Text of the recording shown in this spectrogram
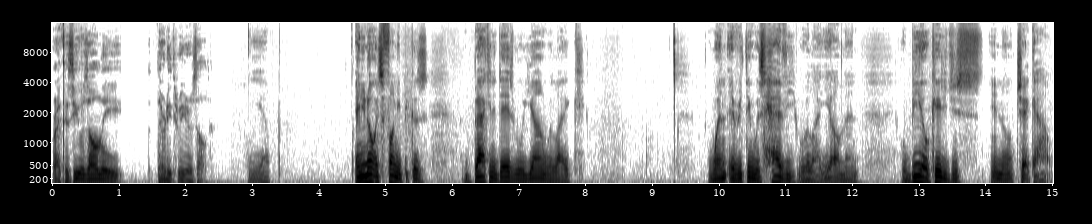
Right, because he was only 33 years old. Yep. And you know, it's funny because back in the days we were young, we're like, when everything was heavy, we were like, yo, man, it would be okay to just, you know, check out.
